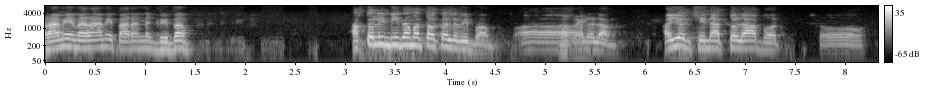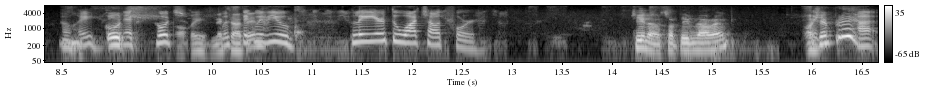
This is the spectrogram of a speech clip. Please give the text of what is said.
Marami, marami, parang nag-revamp. Actually, hindi naman total revamp. Ah, Okay. Ano lang. Ayun, si Nato Labot. So, Okay. Coach. Next, coach. Okay, next Let's stick with you. Player to watch out for. sino? Sa team namin? O, Sige. syempre. Ah,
